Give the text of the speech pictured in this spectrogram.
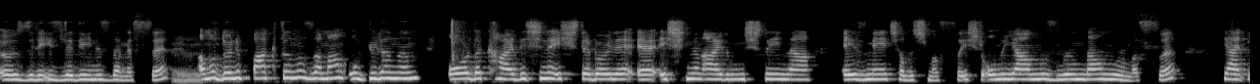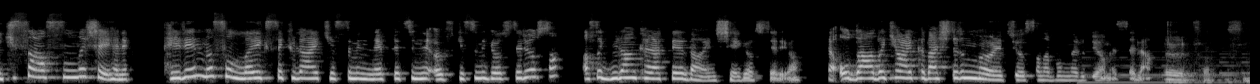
Özdil'i izlediğiniz demesi. Evet. Ama dönüp baktığınız zaman o Gülan'ın orada kardeşine işte böyle e, eşinden ayrılmışlığına ezmeye çalışması, işte onu yalnızlığından vurması. Yani ikisi aslında şey hani Peri nasıl laik seküler kesimin nefretini, öfkesini gösteriyorsa aslında Gülen karakteri de aynı şeyi gösteriyor. Yani o dağdaki arkadaşların mı öğretiyor sana bunları diyor mesela. Evet haklısın.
